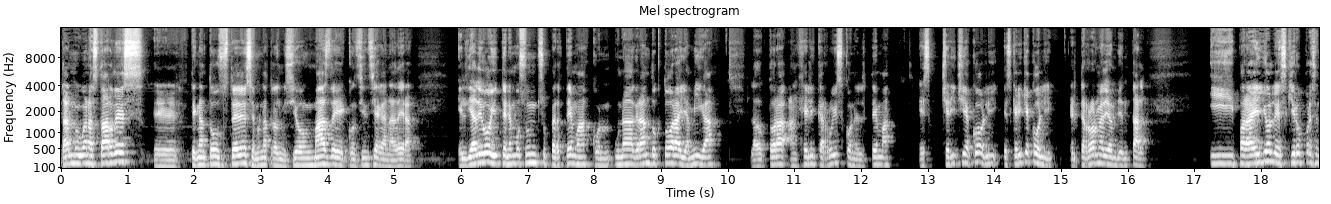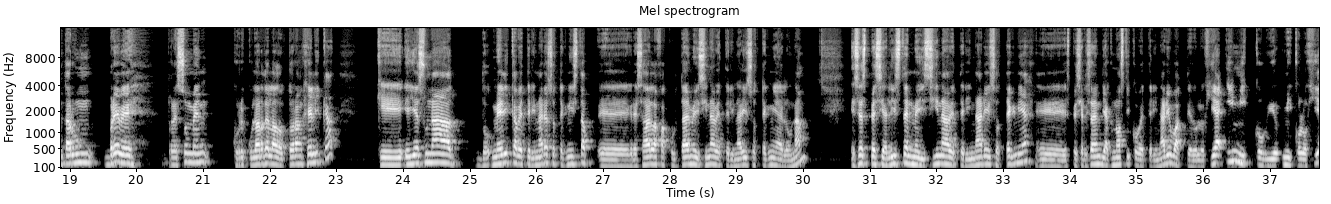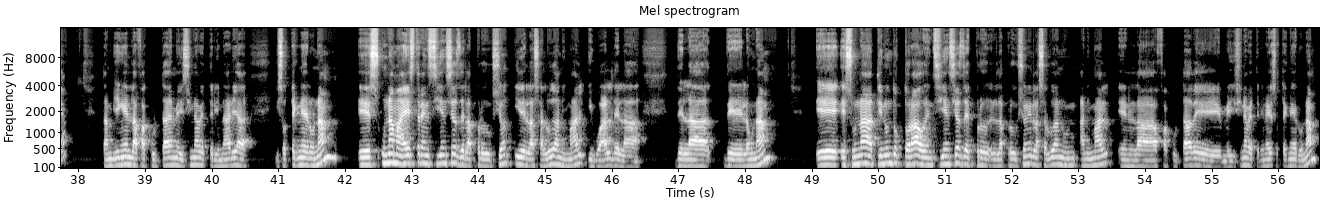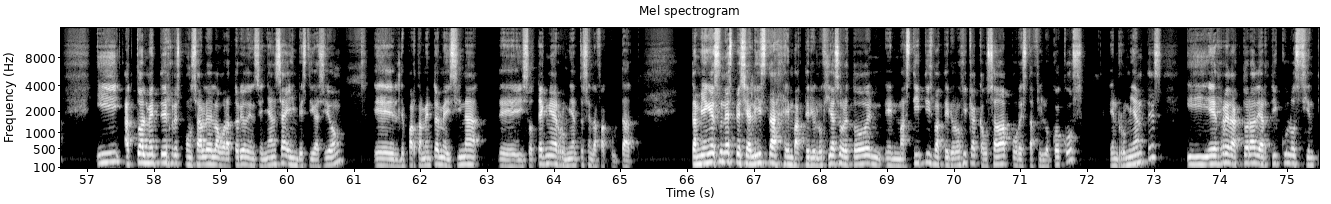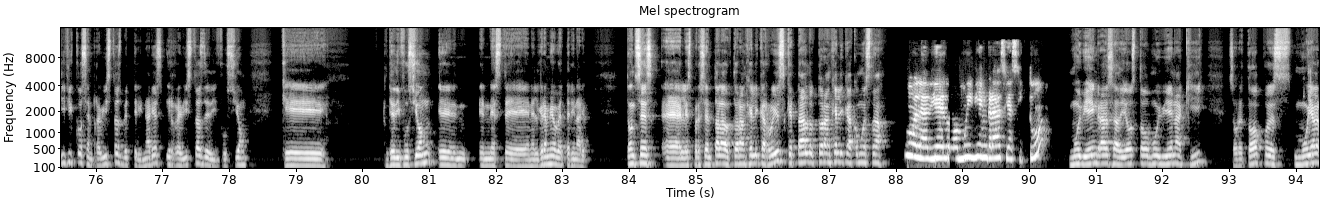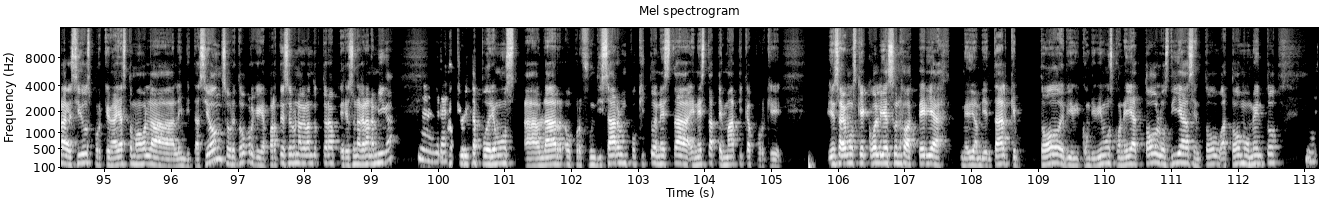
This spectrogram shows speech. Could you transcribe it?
¿Qué tal? Muy buenas tardes. Eh, tengan todos ustedes en una transmisión más de Conciencia Ganadera. El día de hoy tenemos un super tema con una gran doctora y amiga, la doctora Angélica Ruiz, con el tema Escherichia coli, Escherichia coli, el terror medioambiental. Y para ello les quiero presentar un breve resumen curricular de la doctora Angélica, que ella es una médica veterinaria zootecnista eh, egresada a la Facultad de Medicina Veterinaria y Zootecnia de la UNAM. Es especialista en medicina veterinaria y zootecnia, eh, especializada en diagnóstico veterinario, bacteriología y micología, también en la Facultad de Medicina Veterinaria y Zootecnia de la UNAM. Es una maestra en ciencias de la producción y de la salud animal, igual de la, de la, de la UNAM. Eh, es una, tiene un doctorado en ciencias de la producción y la salud animal en la Facultad de Medicina Veterinaria y Zootecnia de UNAM y actualmente es responsable del Laboratorio de Enseñanza e Investigación del Departamento de Medicina de Isotecnia de Rumiantes en la facultad. También es una especialista en bacteriología, sobre todo en mastitis bacteriológica causada por estafilococos en rumiantes y es redactora de artículos científicos en revistas veterinarias y revistas de difusión que, de difusión en, este, en el gremio veterinario. Entonces, eh, les presento a la doctora Angélica Ruiz. ¿Qué tal, doctora Angélica? ¿Cómo está? Hola, Diego. Muy bien, gracias. ¿Y tú? Muy bien, gracias a Dios. Todo muy bien aquí. Sobre todo, pues, muy agradecidos porque me hayas tomado la, la invitación. Sobre todo porque, aparte de ser una gran doctora, eres una gran amiga. Ah, gracias. Creo que ahorita podríamos hablar o profundizar un poquito en esta, en esta temática porque bien sabemos que coli es una bacteria medioambiental que todo, convivimos con ella todos los días, en todo, a todo momento,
